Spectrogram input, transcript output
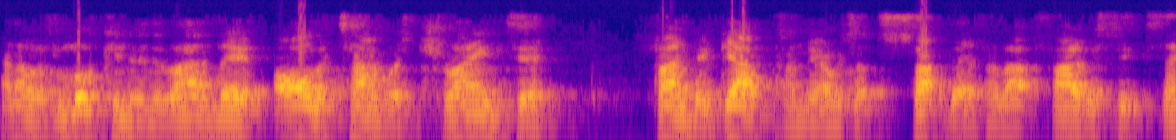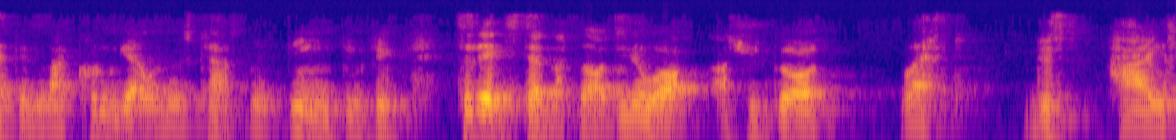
And I was looking in the right lane all the time. I was trying to find a gap. I knew I was sat there for about five or six seconds and I couldn't get one going ding, ding, ding. To the extent I thought, you know what, I should go left, just hide,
